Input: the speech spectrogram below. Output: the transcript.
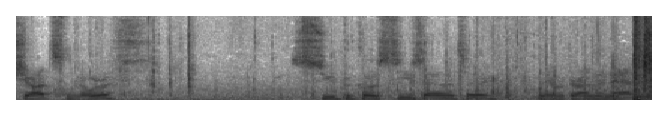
shots north. Super close to you, Silencer. They were coming at me.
